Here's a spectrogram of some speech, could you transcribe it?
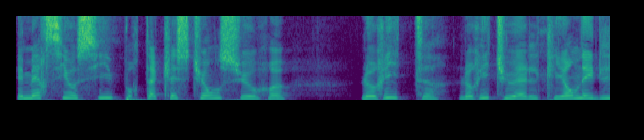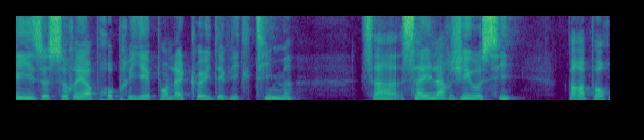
Et merci aussi pour ta question sur euh, le rite, le rituel qui en Église serait approprié pour l'accueil des victimes. Ça, ça élargit aussi par rapport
